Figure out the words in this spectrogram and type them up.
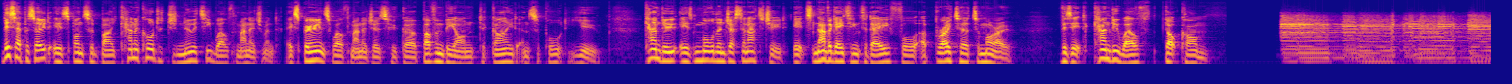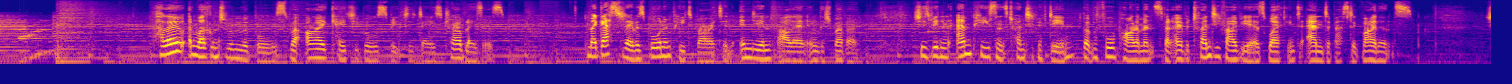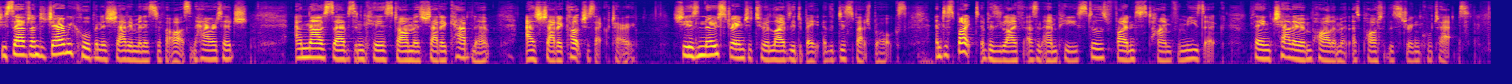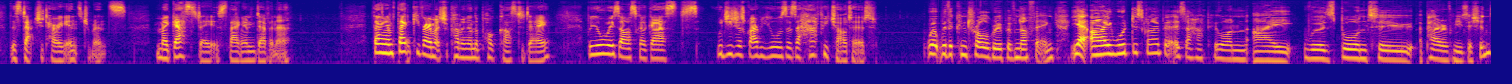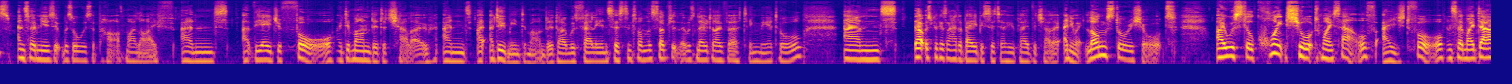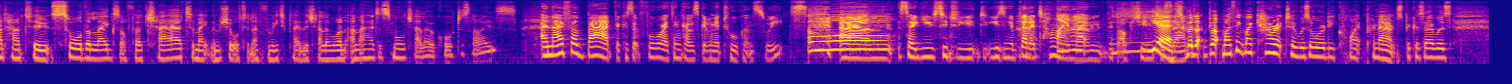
This episode is sponsored by Canaccord Genuity Wealth Management, experienced wealth managers who go above and beyond to guide and support you. Can do is more than just an attitude, it's navigating today for a brighter tomorrow. Visit candowealth.com. Hello and welcome to Women With Balls, where I, Katy Balls, speak to today's trailblazers. My guest today was born in Peterborough to an Indian father and English mother. She's been an MP since 2015, but before Parliament spent over 25 years working to end domestic violence. She served under Jeremy Corbyn as Shadow Minister for Arts and Heritage, and now serves in Keir Starmer's Shadow Cabinet as Shadow Culture Secretary. She is no stranger to a lively debate at the dispatch box, and despite a busy life as an MP, still finds time for music, playing cello in Parliament as part of the string quartet, the statutory instruments. My guest today is Thangam Debbonaire. Thangam, thank you very much for coming on the podcast today. We always ask our guests, would you describe yours as a happy childhood? With a control group of nothing. Yeah, I would describe it as a happy one. I was born to a pair of musicians, and so music was always a part of my life. And at the age of four, I demanded a cello, and I, I do mean demanded. I was fairly insistent on the subject. There was no diverting me at all, and that was because I had a babysitter who played the cello. Anyway, long story short, I was still quite short myself, aged four, and so my dad had to saw the legs off a chair to make them short enough for me to play the cello on, and I had a small cello, a quarter size. And I feel bad because at four, I think I was giving a talk on sweets. Oh. Um, so you seem to be using a better time um, with the opportunities. Yes, then. but but I think my character was already quite pronounced because I was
